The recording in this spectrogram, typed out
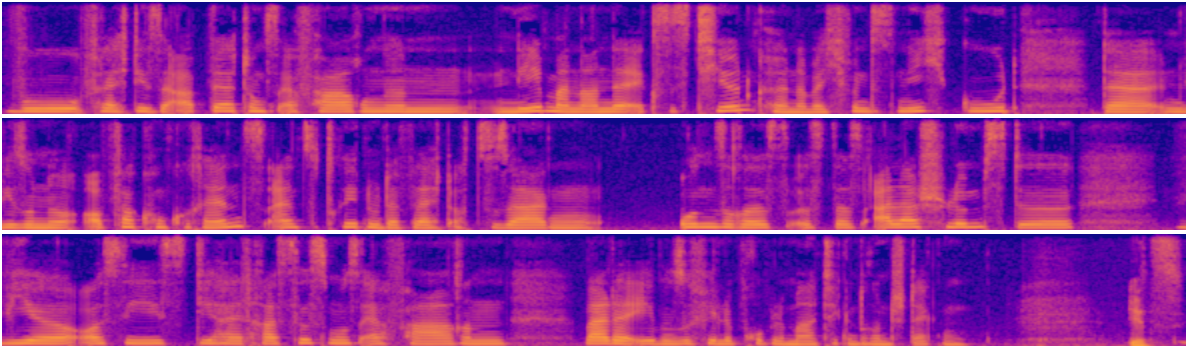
wo vielleicht diese Abwertungserfahrungen nebeneinander existieren können. Aber ich finde es nicht gut, da irgendwie so eine Opferkonkurrenz einzutreten oder vielleicht auch zu sagen, unseres ist das Allerschlimmste, wir Ossis, die halt Rassismus erfahren, weil da eben so viele Problematiken drin stecken. Jetzt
